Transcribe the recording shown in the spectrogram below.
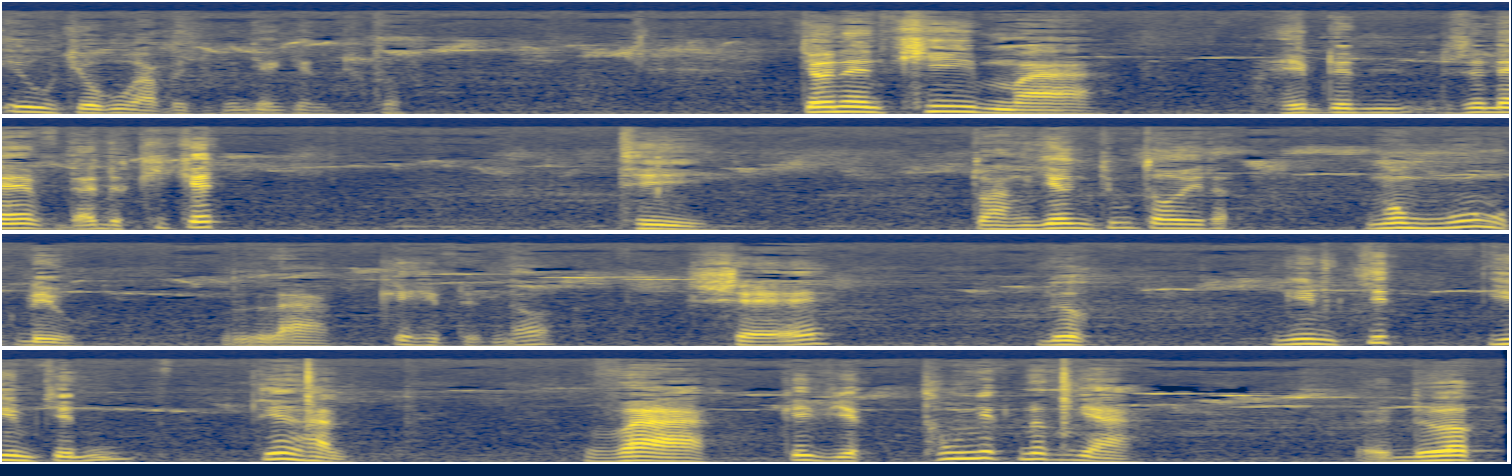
yêu chuộng hòa bình của nhân dân chúng tôi. Cho nên khi mà hiệp định Geneva đã được ký kết thì toàn dân chúng tôi đó mong muốn một điều là cái hiệp định đó sẽ được nghiêm chích, nghiêm chỉnh tiến hành và cái việc thống nhất nước nhà được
